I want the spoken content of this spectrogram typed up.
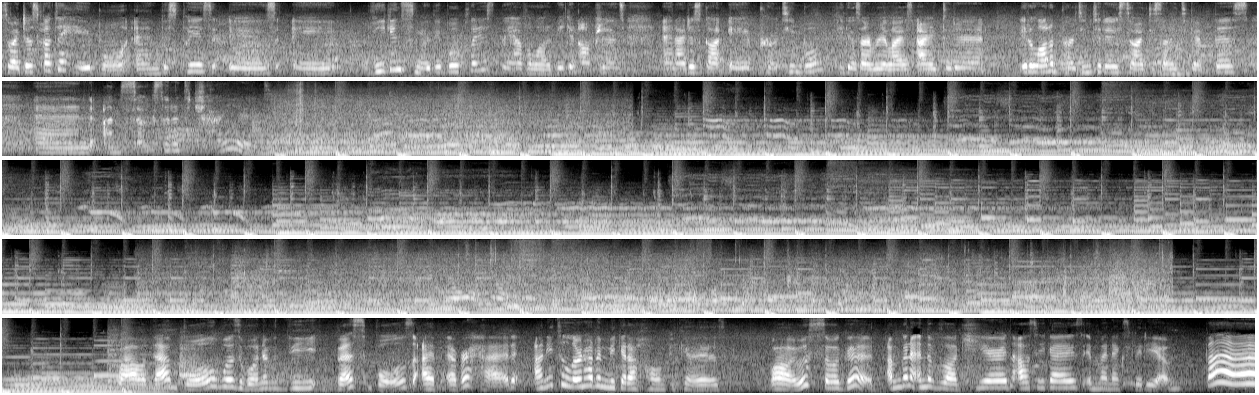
So I just got to Hey Bowl and this place is a vegan smoothie bowl place. They have a lot of vegan options and I just got a protein bowl because I realized I didn't eat a lot of protein today so I decided to get this and I'm so excited to try it. Wow, that bowl was one of the best bowls I've ever had. I need to learn how to make it at home because wow, it was so good. I'm gonna end the vlog here. I'll see you guys in my next video. Bye!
